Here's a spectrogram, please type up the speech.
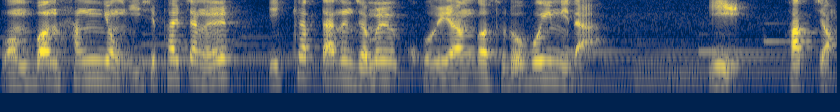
원본 항룡 28장을 익혔다는 점을 고려한 것으로 보입니다. 2. 곽정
